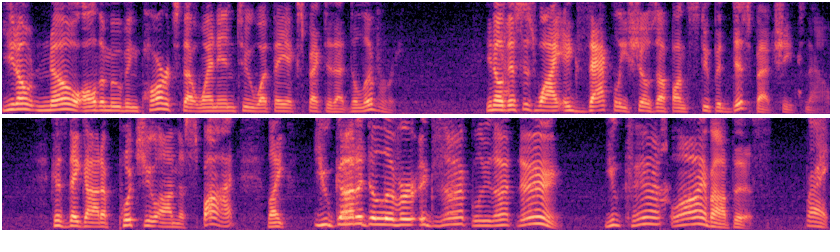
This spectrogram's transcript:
You don't know all the moving parts that went into what they expected at delivery. You know, this is why exactly shows up on stupid dispatch sheets now. Cuz they got to put you on the spot like you got to deliver exactly that day. You can't lie about this Right.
